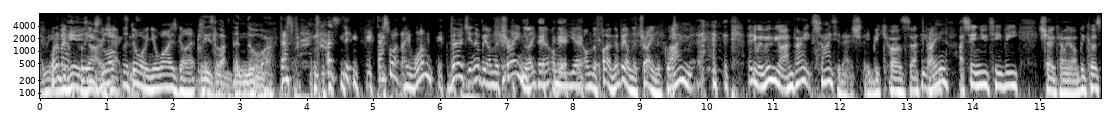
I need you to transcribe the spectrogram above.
I mean, what about please Irish lock the door in your wise guy? Please lock the door. That's fantastic. That's what they want. Virgin, they'll be on the train later on the uh, on the phone. They'll be on the train, of course. I'm anyway. Moving on. I'm very excited actually because I think I. I see a new TV show coming on because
